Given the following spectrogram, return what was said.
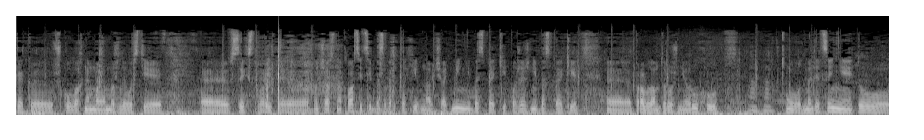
Так як е, в школах немає можливості е, всіх створити одночасно класи, ці безпеки навчать мінні безпеки, пожежні безпеки, е, правилам дорожнього руху, От, медицині, то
